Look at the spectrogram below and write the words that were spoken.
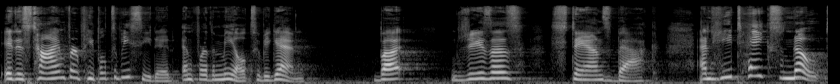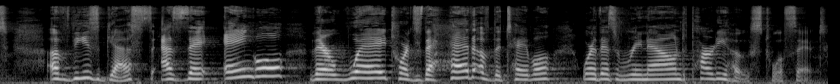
it is time for people to be seated and for the meal to begin. But Jesus stands back and he takes note of these guests as they angle their way towards the head of the table where this renowned party host will sit.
